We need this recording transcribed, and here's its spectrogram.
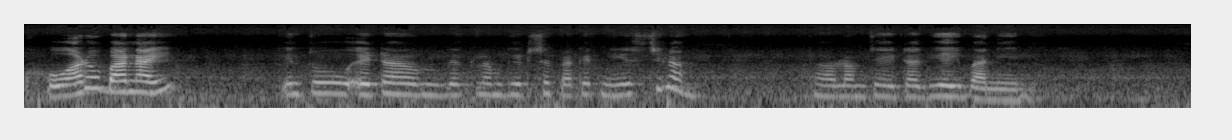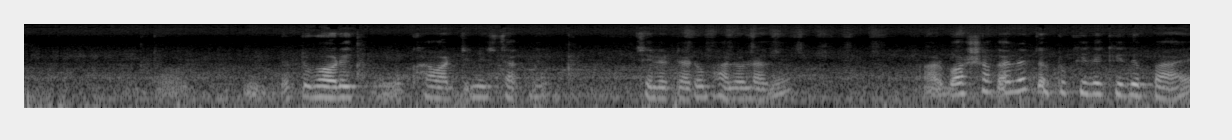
খোয়ারও বানাই, কিন্তু এটা দেখলাম গিটসের প্যাকেট নিয়ে এসেছিলাম। ভাবলাম যে এটা দিয়েই বানিয়ে নিই। একটু ঘরে খাওয়ার জিনিস থাকলে ছেলেটারও ভালো লাগে। আর বর্ষাকালে তো একটু খিদে খিদে পায়।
